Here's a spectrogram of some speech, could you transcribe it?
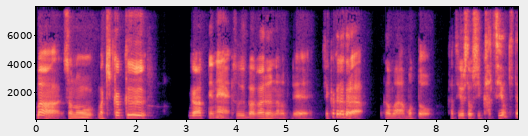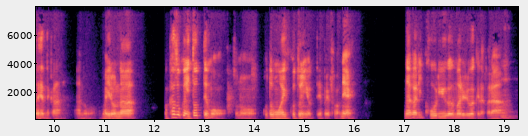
まあその、まあ、企画があってねそういう場があるなのでせっかくだからまあもっと活用してほしい。活用って言ったら変だかな。あの、まあ、いろんなまあ家族にとってもその子供が行くことによってやっぱりねつながり交流が生まれるわけだから、うん。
